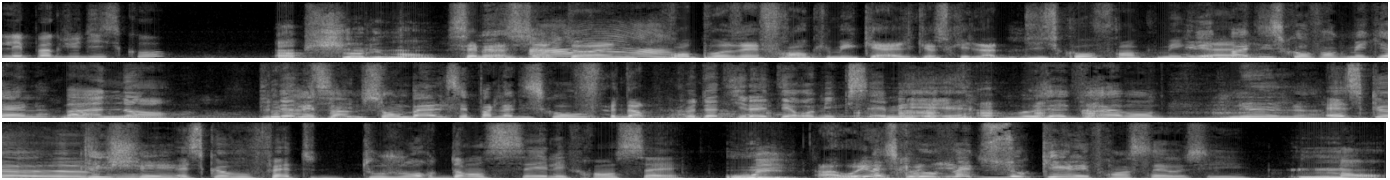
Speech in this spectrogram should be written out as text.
l'époque du disco? Absolument. Sébastien Ah. Toen proposait Franck Michael. Qu'est-ce qu'il a de disco, Franck Il Michael est pas disco, Franck Michael Bah non. Toutes les femmes sont belles, c'est pas de la disco Non. Peut-être qu'il a été remixé, mais Vous êtes vraiment nuls. est-ce que vous, est-ce que vous faites toujours danser les Français Oui, Ah oui, on Est-ce que peut vous dire. faites zouker les Français aussi? Non.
